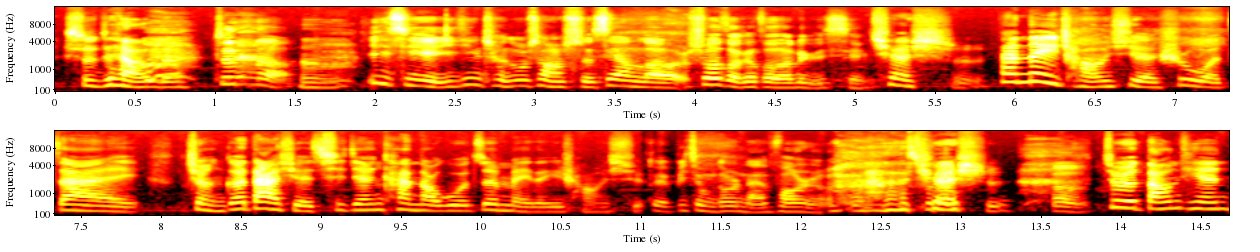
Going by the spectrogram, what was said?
是这样的，真的，嗯，疫情也一定程度上实现了说走就走的旅行。确实。但那一场雪是我在整个大学期间看到过最美的一场雪，对，毕竟我们都是南方人。确实，嗯，就是当天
